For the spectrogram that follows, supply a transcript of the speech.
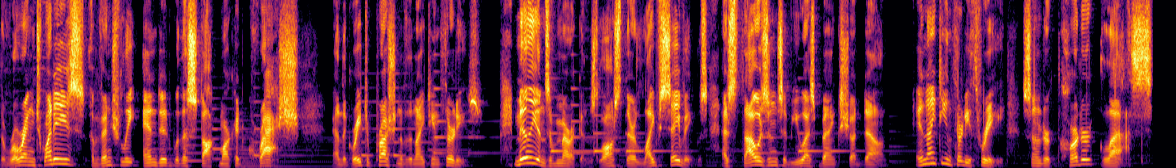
The roaring 20s eventually ended with a stock market crash and the Great Depression of the 1930s. Millions of Americans lost their life savings as thousands of U.S. banks shut down. In 1933, Senator Carter Glass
